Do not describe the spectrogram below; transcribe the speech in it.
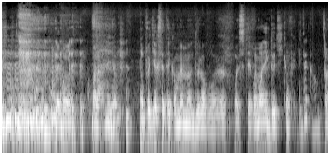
mais bon, voilà. Mais, euh, on peut dire que c'était quand même de l'ordre. euh, ouais, c'était vraiment anecdotique en fait. D'accord. Ouais.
